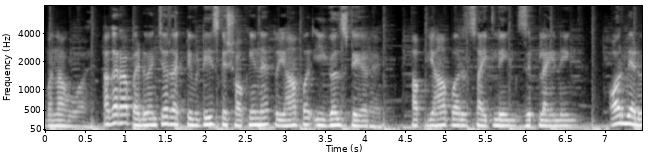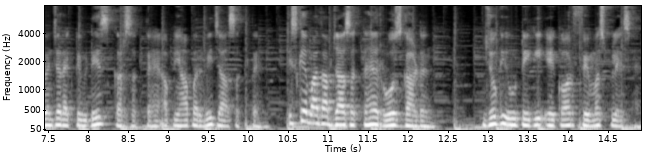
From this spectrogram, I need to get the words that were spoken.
बना हुआ है। अगर आप एडवेंचर एक्टिविटीज़ के शौकीन हैं तो यहाँ पर ईगल्स डेयर है। आप यहाँ पर साइकिलिंग जिपलाइनिंग और भी एडवेंचर एक्टिविटीज़ कर सकते हैं। आप यहाँ पर भी जा सकते हैं। इसके बाद आप जा सकते हैं रोज गार्डन जो कि ऊटी की एक और फ़ेमस प्लेस है।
